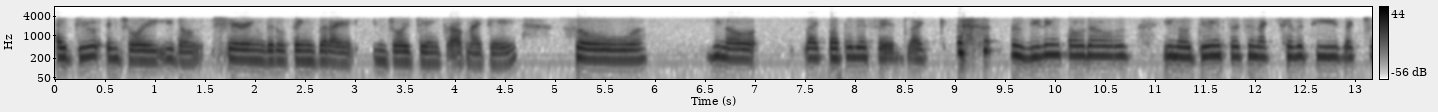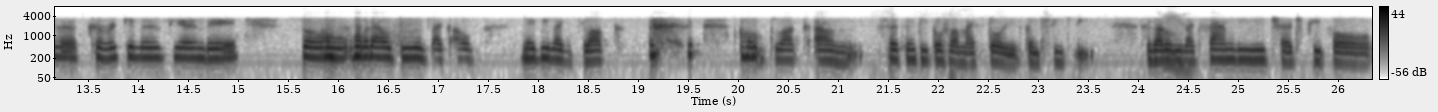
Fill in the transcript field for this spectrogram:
I do enjoy, you know, sharing little things that I enjoy doing throughout my day. So, you know, like Mapula said, like revealing photos, you know, doing certain activities, extracurriculars here and there. So what I'll do is like I'll maybe like block I'll block um certain people from my stories completely. So that'll be like family, church people.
